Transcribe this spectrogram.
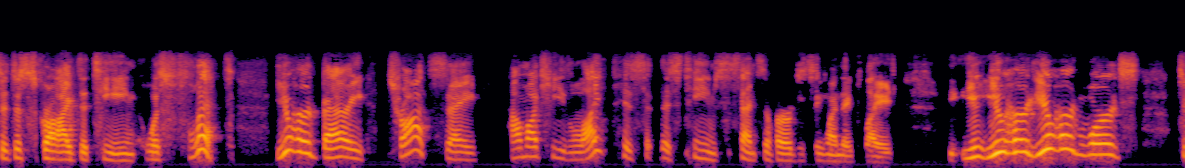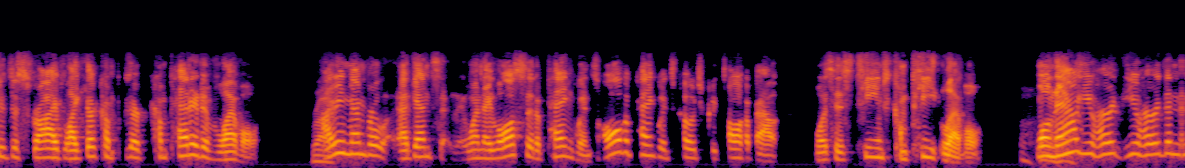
to describe the team was flipped. You heard Barry Trotz say how much he liked his this team's sense of urgency when they played. You you heard you heard words to describe like their their competitive level. Right. I remember against when they lost to the Penguins, all the Penguins coach could talk about was his team's compete level. Well, Uh-huh. now you heard you heard the,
